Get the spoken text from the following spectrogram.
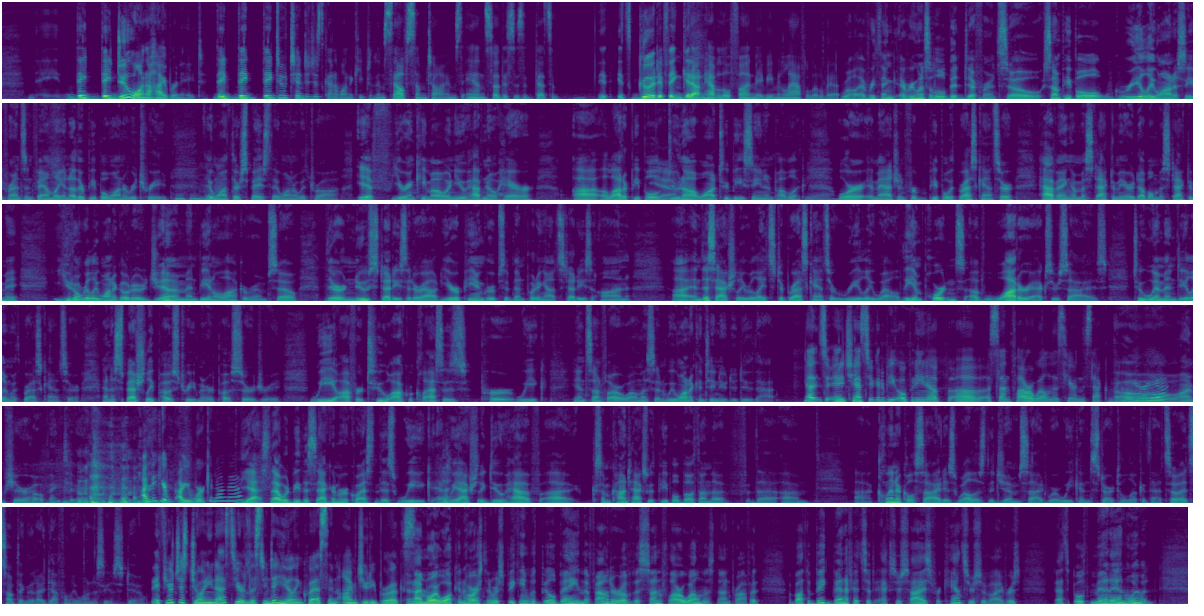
they they do want to hibernate. They they they do tend to just kind of want to keep to themselves sometimes. And so this is that's a it, it's good if they can get out and have a little fun, maybe even laugh a little bit. Well, everything everyone's a little bit different. So some people really want to see friends and family, and other people want to retreat. Mm-hmm. They mm-hmm. want their space. They want to withdraw. If you're in chemo and you have no hair. Uh, a lot of people Yeah. do not want to be seen in public. Or imagine for people with breast cancer having a mastectomy or a double mastectomy, you don't really want to go to a gym and be in a locker room. So there are new studies that are out. European groups have been putting out studies on uh, and this actually relates to breast cancer really well. The importance of water exercise to women dealing with breast cancer, and especially post treatment or post surgery. We offer two aqua classes per week in Sunflower Wellness, and we want to continue to do that. Now, is there any chance you're going to be opening up uh, a sunflower wellness here in the Sacramento area? Oh, I'm sure hoping to. I think you're. Are you working on that? Yes, that would be the second request this week, and we actually do have uh, some contacts with people both on the the um, uh, clinical side as well as the gym side, where we can start to look at that. So it's something that I definitely want to see us do. If you're just joining us, you're listening to Healing Quest, and I'm Judy Brooks. And I'm Roy Walkenhorst, and we're speaking with Bill Bain, the founder of the Sunflower Wellness nonprofit, about the big benefits of exercise for cancer survivors. That's both men and women.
